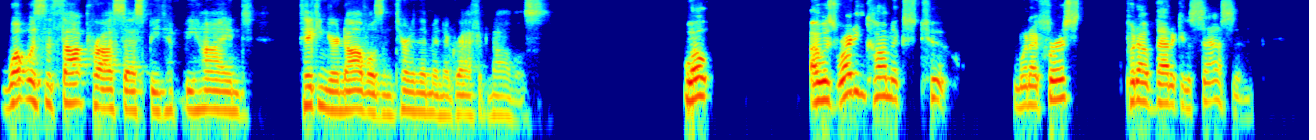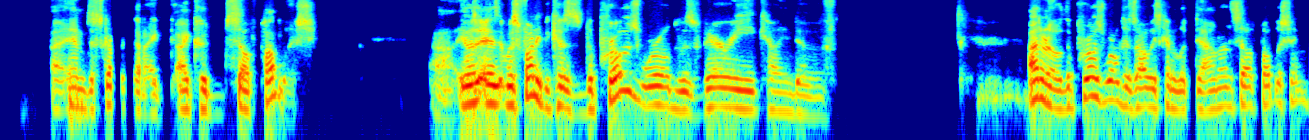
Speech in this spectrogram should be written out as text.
what was the thought process be, behind taking your novels and turning them into graphic novels? Well i was writing comics too. When i first put out vatican assassin uh, and discovered that i, I could self-publish uh, it was it was funny because the prose world was very kind of I don't know. The prose world has always kind of looked down on self-publishing.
